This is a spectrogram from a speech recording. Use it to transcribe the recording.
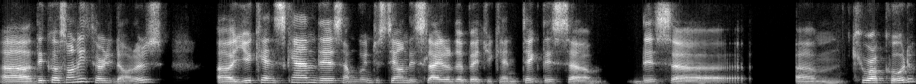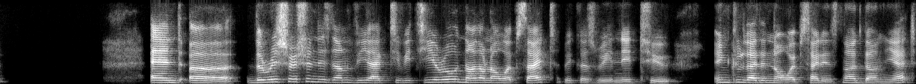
uh, they cost only $30 uh, you can scan this. I'm going to stay on this slide a little bit. You can take this um, this uh, um, qr code. And uh, the registration is done via activity hero not on our website because we need to include that in our website. It's not done yet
